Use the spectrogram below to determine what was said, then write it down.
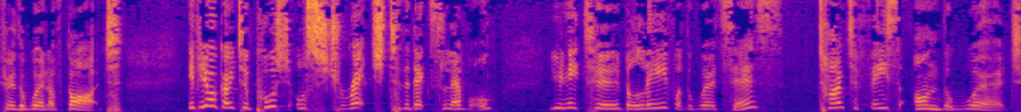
through the word of God. If you're going to push or stretch to the next level, you need to believe what the word says time to feast on the word.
